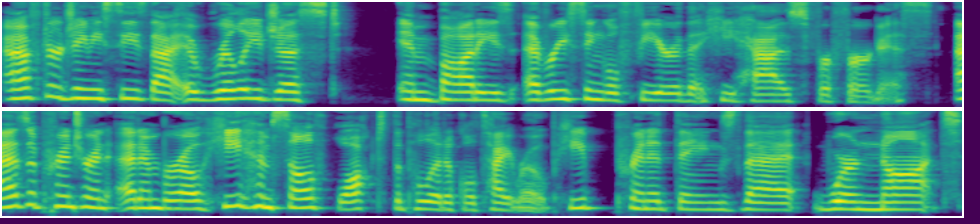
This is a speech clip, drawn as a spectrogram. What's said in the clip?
After Jamie sees that, it really just embodies every single fear that he has for Fergus. As a printer in Edinburgh, he himself walked the political tightrope. He printed things that were not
